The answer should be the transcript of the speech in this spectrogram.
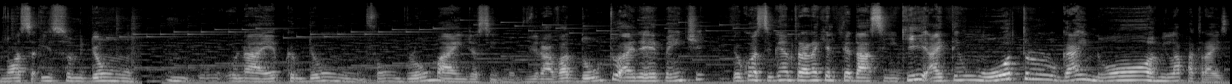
Nossa, isso me deu um, um, Na época me deu um. Foi um blow mind, assim. Eu virava adulto, aí de repente eu consigo entrar naquele pedacinho aqui, aí tem um outro lugar enorme lá para trás.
